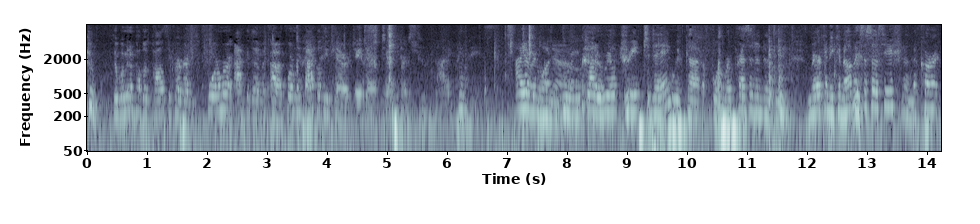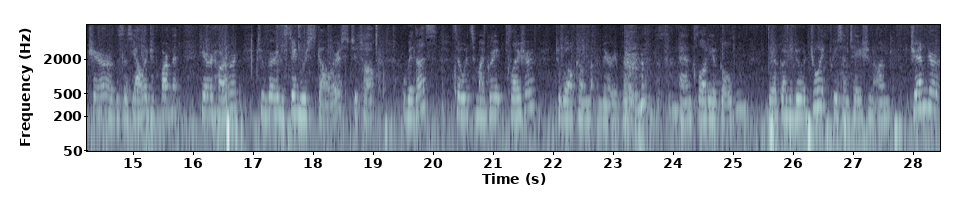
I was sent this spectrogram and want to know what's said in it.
the Women in Public Policy Program's former academic, uh, former faculty chair, Jane first. Hi, everyone. We've got a real treat today. We've got a former president of the American Economics Association and the current chair of the sociology department here at Harvard, two very distinguished scholars to talk with us. So it's my great pleasure to welcome Mary Brinton and Claudia Goldin. They're going to do a joint presentation on gender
